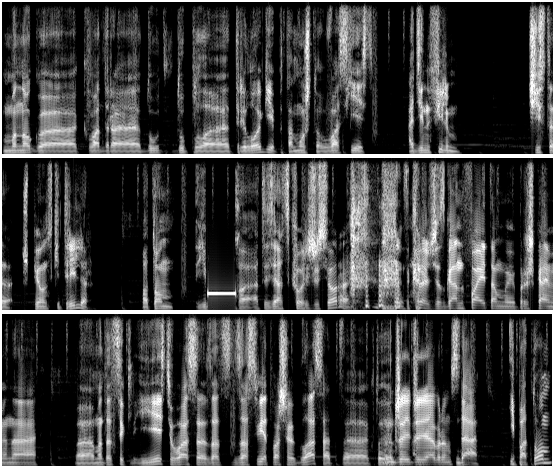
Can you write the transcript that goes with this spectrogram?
много квадро ду- дупло трилогии, потому что у вас есть один фильм чисто шпионский триллер, потом ебуха от азиатского режиссера, короче, с ганфайтом и прыжками на э, мотоцикле. И есть у вас э, за, свет ваших глаз от... э? Джей Джей Абрамс. Да. И потом,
